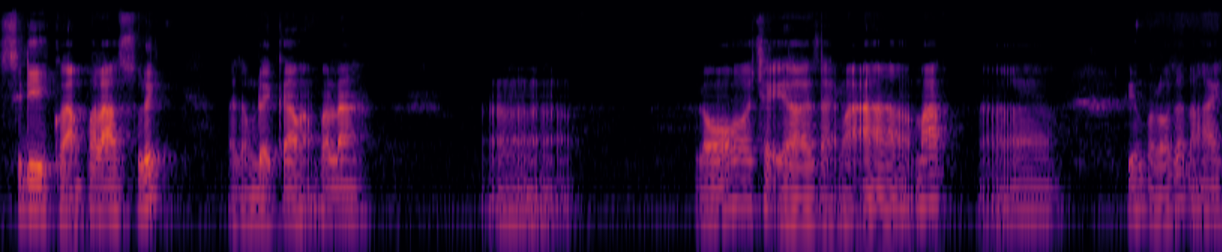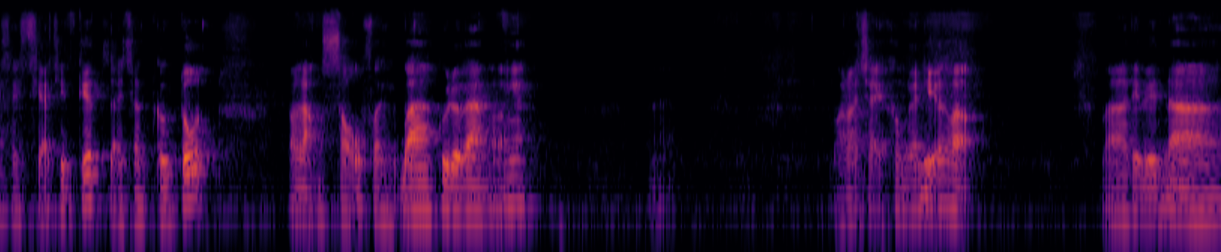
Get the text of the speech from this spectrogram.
CD của hãng Panasonic là dòng đời cao hãng Pala à, nó chạy uh, giải mã mát à, tiếng của nó rất là hay sạch sẽ chi tiết giải trần cực tốt. Nó nặng 6,3 kg các bác nhé và nó chạy không cái đĩa các bạn. Và tiếp đến là,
